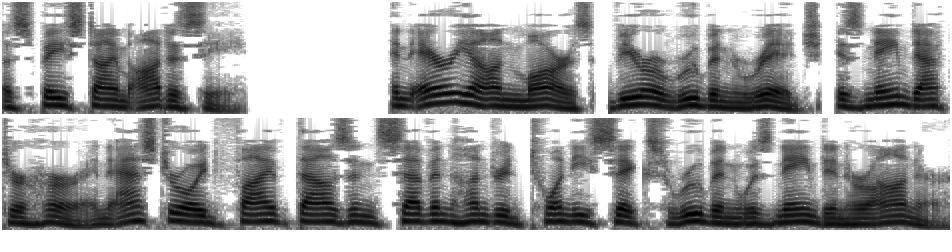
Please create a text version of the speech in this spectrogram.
A Spacetime Odyssey. An area on Mars, Vera Rubin Ridge, is named after her and asteroid 5726 Rubin was named in her honor.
